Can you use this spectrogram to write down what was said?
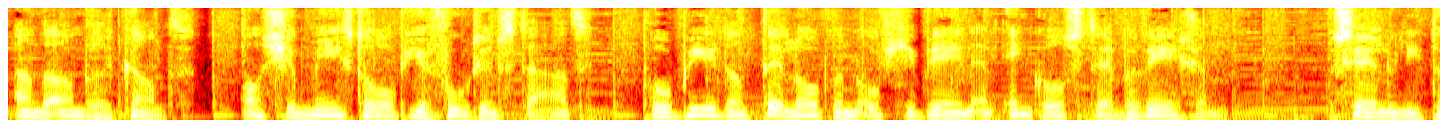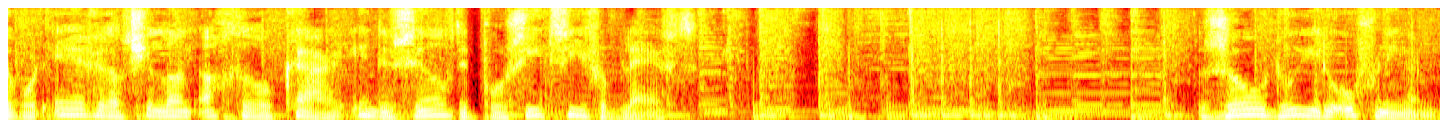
Aan de andere kant, als je meestal op je voeten staat, probeer dan te lopen of je been en enkels te bewegen. Cellulite wordt erger als je lang achter elkaar in dezelfde positie verblijft. Zo doe je de oefeningen.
